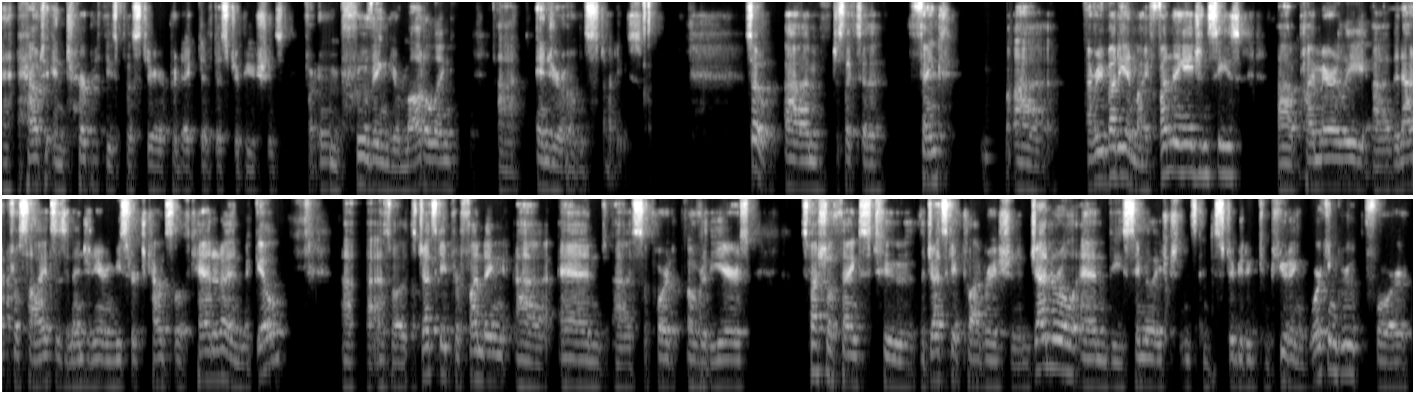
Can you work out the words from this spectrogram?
and how to interpret these posterior predictive distributions for improving your modeling uh, and your own studies. So um, just like to thank uh, everybody in my funding agencies uh, primarily uh, the Natural Sciences and Engineering Research Council of Canada and McGill, uh, as well as Jetscape for funding uh, and uh, support over the years. special thanks to the Jetscape collaboration in general and the simulations and distributed computing working group for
